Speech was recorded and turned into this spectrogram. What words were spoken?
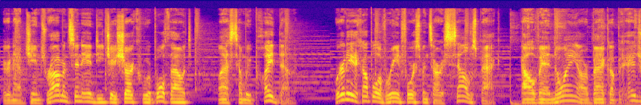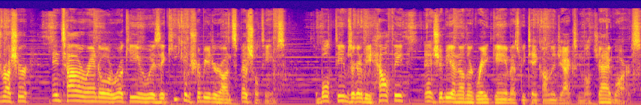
They're going to have James Robinson and DJ Chark, who were both out last time we played them. We're going to get a couple of reinforcements ourselves back. Kyle Van Noy, our backup edge rusher, and Tyler Randall, a rookie who is a key contributor on special teams. So both teams are going to be healthy, and it should be another great game as we take on the Jacksonville Jaguars.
